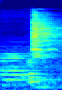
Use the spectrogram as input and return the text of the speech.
Bye.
